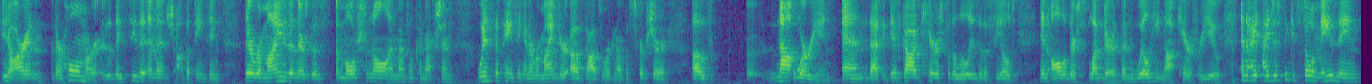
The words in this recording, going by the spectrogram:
you know, are in their home or they see the image, the painting, they're reminded and there's this emotional and mental connection with the painting and a reminder of God's word and of the scripture of uh, not worrying and that if God cares for the lilies of the field, in all of their splendor, then will he not care for you? And I, I just think it's so amazing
